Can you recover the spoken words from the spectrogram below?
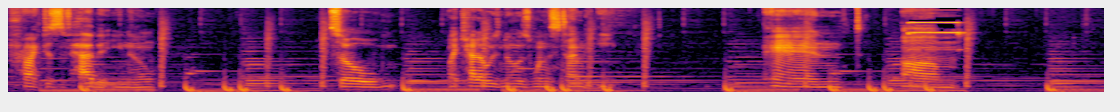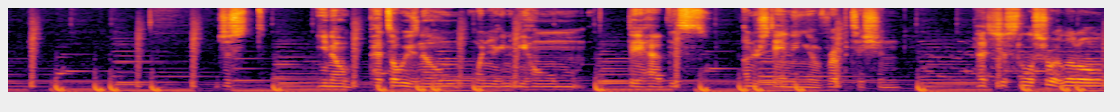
practice of habit you know? So my cat always knows when it's time to eat. And um just you know pets always know when you're to be home. They have this understanding of repetition. That's just a little short little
